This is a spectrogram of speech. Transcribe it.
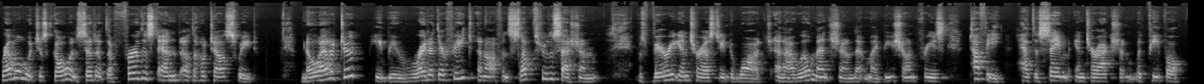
Rebel would just go and sit at the furthest end of the hotel suite. No attitude, he'd be right at their feet and often slept through the session. It was very interesting to watch, and I will mention that my Bichon Frise Tuffy had the same interaction with people.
